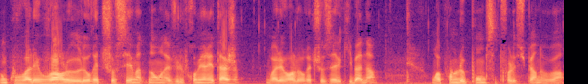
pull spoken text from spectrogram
Donc on va aller voir le, rez-de-chaussée maintenant. On a vu le premier étage. On va aller voir le rez-de-chaussée avec Ibana. On va prendre le pompe, cette fois le Supernova.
